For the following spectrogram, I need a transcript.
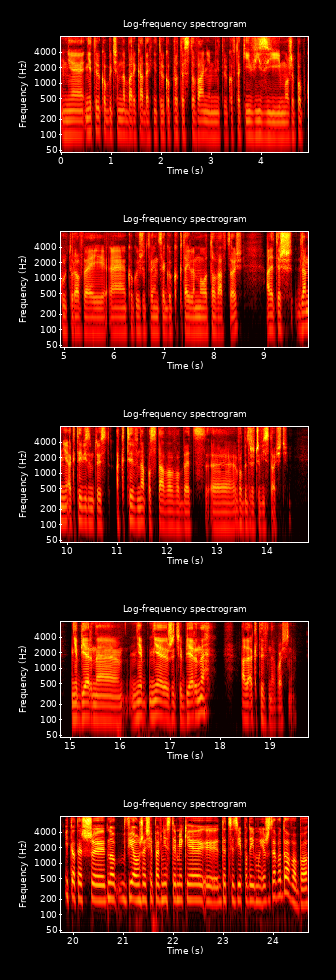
Nie, nie tylko byciem na barykadach, nie tylko protestowaniem, nie tylko w takiej wizji może popkulturowej e, kogoś rzucającego koktajlem Mołotowa w coś, ale też dla mnie aktywizm to jest aktywna postawa wobec, e, wobec rzeczywistości. Niebierne, nie, nie życie bierne, ale aktywne właśnie. I to też y, no, wiąże się pewnie z tym, jakie y, decyzje podejmujesz zawodowo, bo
